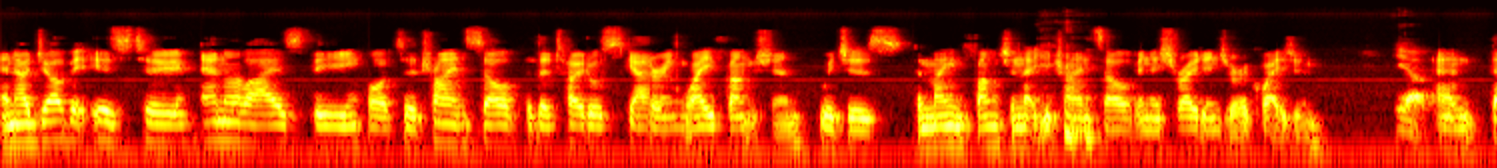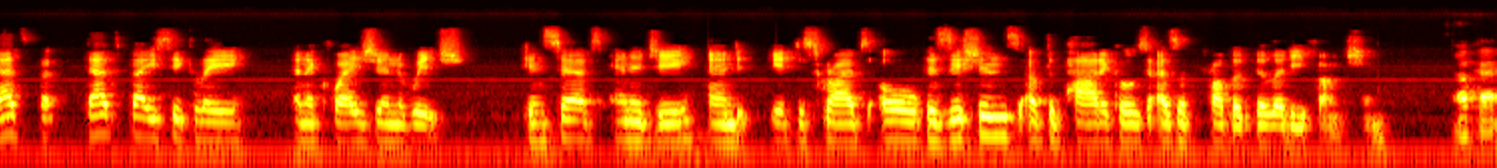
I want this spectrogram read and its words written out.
And our job is to analyze the, or to try and solve for the total scattering wave function, which is the main function that you try and solve in a Schrodinger equation. Yeah. And that's, that's basically an equation which conserves energy and it describes all positions of the particles as a probability function. Okay.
